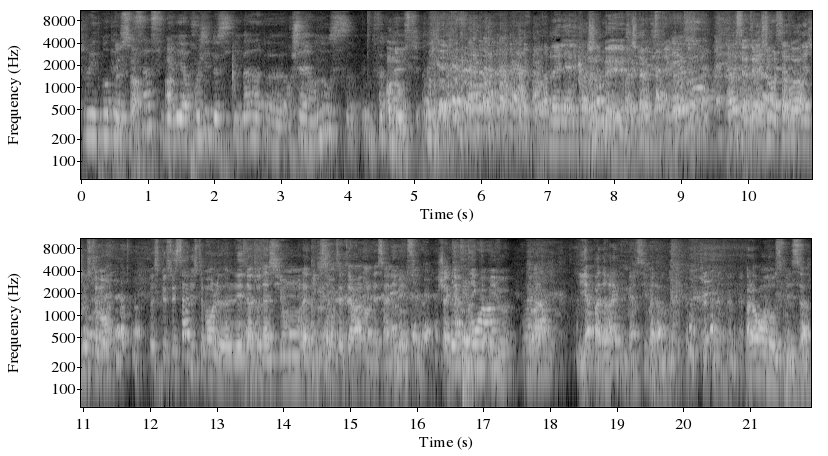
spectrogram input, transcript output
Je voulais demander à ça s'il y ah. avait un projet de cinéma euh, en chair et en os. Une fois en os Ah mais elle, est pas Non mais c'est intéressant de le savoir justement. Parce que c'est ça justement les intonations, la diction, etc. dans le dessin animé. Chacun dit comme il veut. Il n'y a pas de règle, merci madame. Alors on ose, Mélissa.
